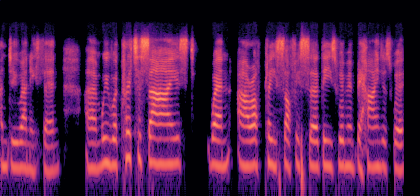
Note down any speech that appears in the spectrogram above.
and do anything. Um, we were criticised when our police officer, these women behind us were,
